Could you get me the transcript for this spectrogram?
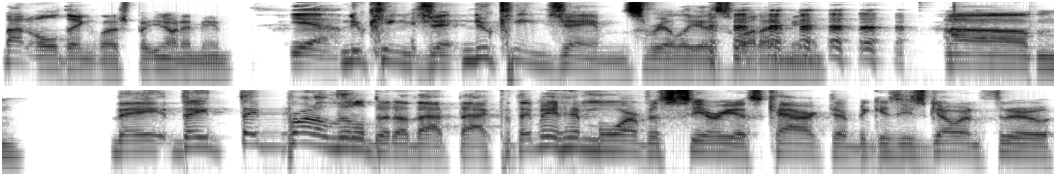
Not old English, but you know what I mean. yeah. New King ja- New King James really is what I mean. um they they they brought a little bit of that back but they made him more of a serious character because he's going through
